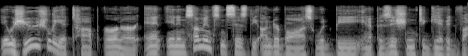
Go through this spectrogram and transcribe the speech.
It was usually a top earner, and, and in some instances, the underboss would be in a position to give advice.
